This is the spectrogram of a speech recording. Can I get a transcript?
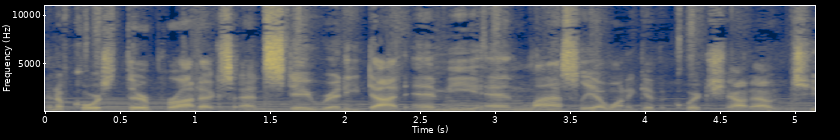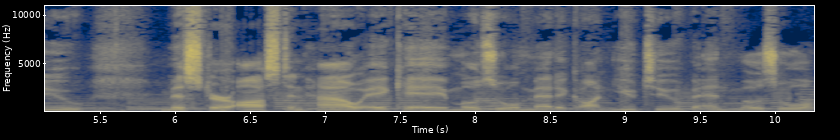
and, of course, their products at stayready.me. And lastly, I want to give a quick shout out to Mr. Austin Howe, aka Mosul Medic on YouTube and Mosul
